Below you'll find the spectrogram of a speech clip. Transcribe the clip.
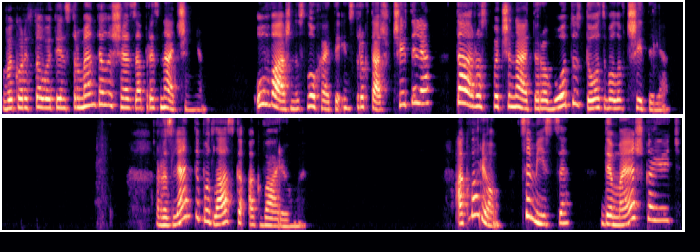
Використовуйте інструменти лише за призначенням. Уважно слухайте інструктаж вчителя та розпочинайте роботу з дозволу вчителя. Розгляньте, будь ласка, акваріуми. Акваріум це місце, де мешкають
